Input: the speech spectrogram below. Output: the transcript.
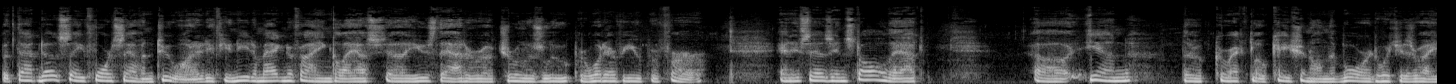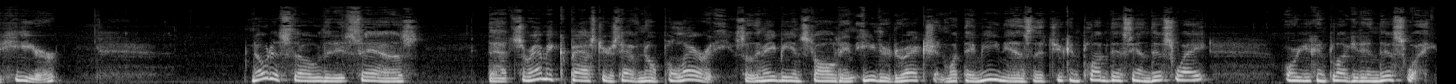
But that does say 472 on it. If you need a magnifying glass, uh, use that or a jeweler's loupe or whatever you prefer. And it says install that uh, in the correct location on the board, which is right here. Notice, though, that it says that ceramic capacitors have no polarity, so they may be installed in either direction. What they mean is that you can plug this in this way or you can plug it in this way.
